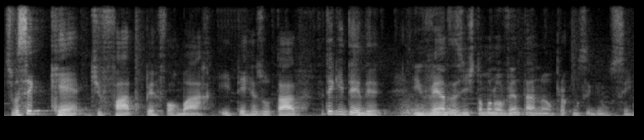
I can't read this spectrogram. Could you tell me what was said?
Se você quer de fato performar e ter resultado, você tem que entender. Em vendas a gente toma 90 não para conseguir um sim.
